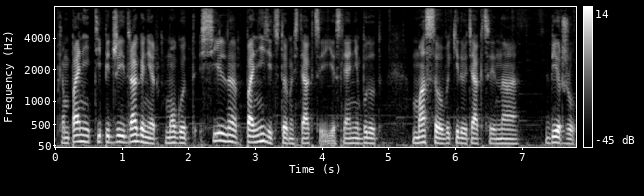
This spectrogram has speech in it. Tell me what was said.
Компании TPG и Dragoneer могут сильно понизить стоимость акций, если они будут массово выкидывать акции на биржу.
